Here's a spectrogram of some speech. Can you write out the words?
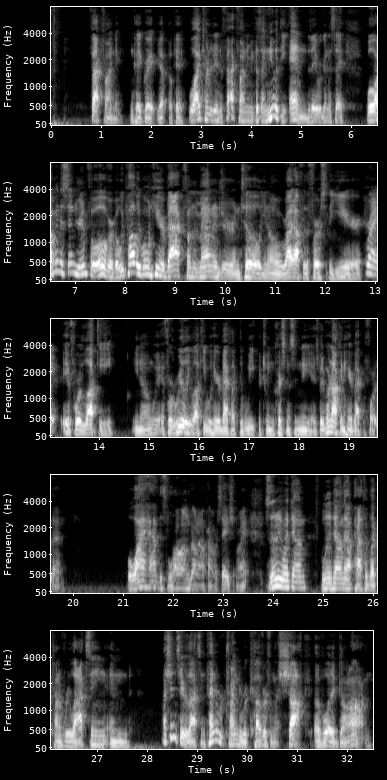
fact finding. Okay, great. Yep. Okay. Well, I turned it into fact finding because I knew at the end they were going to say, well, I'm going to send your info over, but we probably won't hear back from the manager until, you know, right after the first of the year Right. if we're lucky. You know, if we're really lucky, we'll hear back like the week between Christmas and New Year's, but we're not going to hear back before then. Well, why have this long drawn out conversation, right? So then we went down, we went down that path of like kind of relaxing and I shouldn't say relaxing, kind of trying to recover from the shock of what had gone on.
